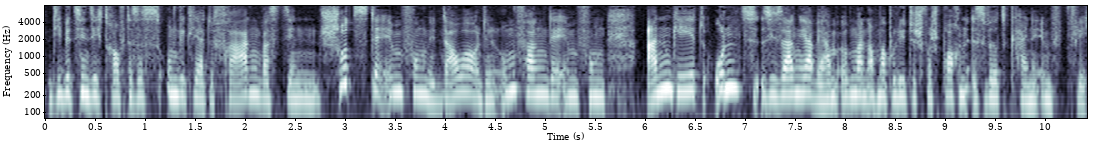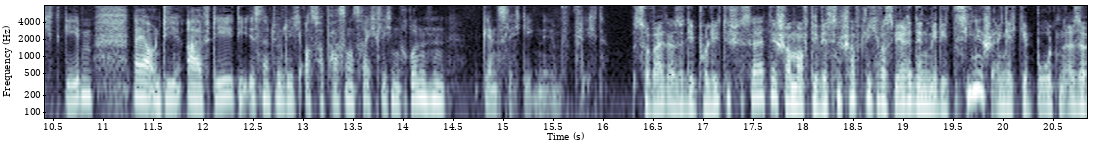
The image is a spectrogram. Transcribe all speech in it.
Die beziehen sich darauf, dass es ungeklärte Fragen, was den Schutz der Impfung, die Dauer und den Umfang der Impfung angeht. Und sie sagen, ja, wir haben irgendwann auch mal politisch versprochen, es wird keine Impfpflicht geben. Naja, und die AfD, die ist natürlich aus verfassungsrechtlichen Gründen gänzlich gegen eine Impfpflicht. Soweit also die politische Seite. Schauen wir auf die wissenschaftliche. Was wäre denn medizinisch eigentlich geboten? Also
